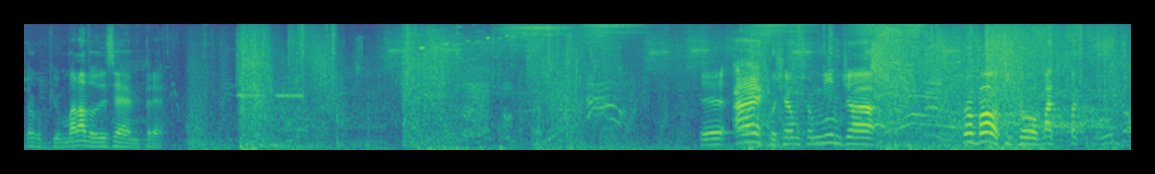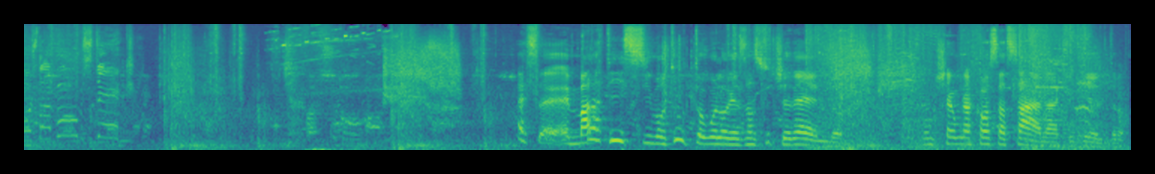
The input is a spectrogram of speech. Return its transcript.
Gioco più malato di sempre. Eh, ah, ecco, c'è un, un ninja robotico. Ma, ma- È, malatissimo tutto quello che sta succedendo. Non c'è una cosa sana qui dentro.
